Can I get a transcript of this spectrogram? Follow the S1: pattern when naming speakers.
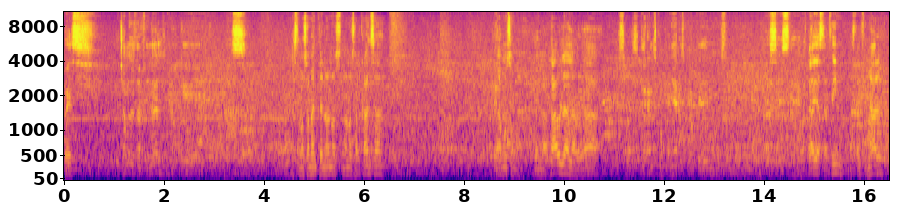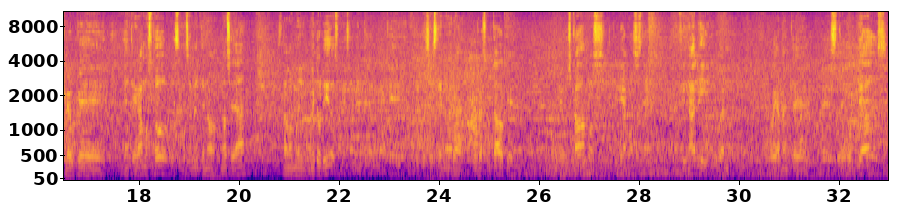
S1: pues luchamos hasta el final, creo que pues, lastimosamente no nos, no nos alcanza. Quedamos en la, en la tabla, la verdad, pues, felicitar a mis compañeros, creo que dimos pues, este, batalla hasta el fin, hasta el final, creo que entregamos todo, lastimosamente no, no se da, estamos muy, muy dolidos, honestamente, que, que pues, este no era el resultado que, que buscábamos, queríamos final y, bueno, obviamente este, golpeados,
